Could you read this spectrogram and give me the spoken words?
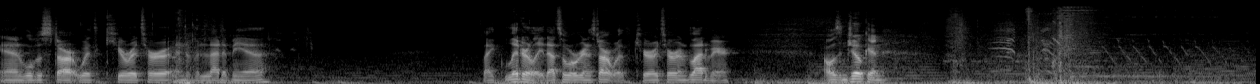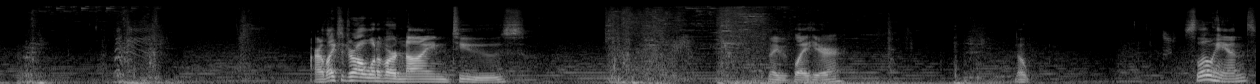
And we'll just start with Curator and Vladimir. Like, literally, that's what we're going to start with. Curator and Vladimir. I wasn't joking. I'd like to draw one of our nine twos. Maybe play here. Nope. Slow hand.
